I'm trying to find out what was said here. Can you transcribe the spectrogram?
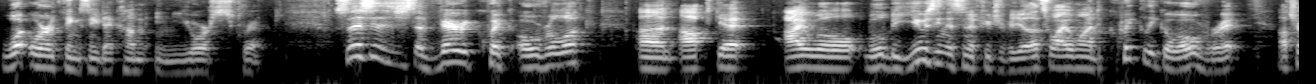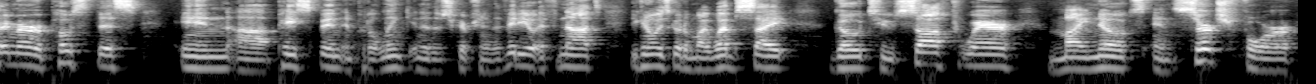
what order things need to come in your script. So this is just a very quick overlook on opt-get. I will will be using this in a future video. That's why I wanted to quickly go over it. I'll try to remember to post this in uh, Pastebin and put a link in the description of the video. If not, you can always go to my website, go to software, my notes, and search for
